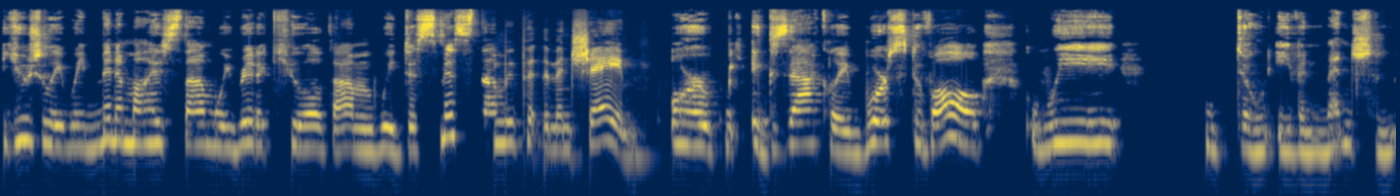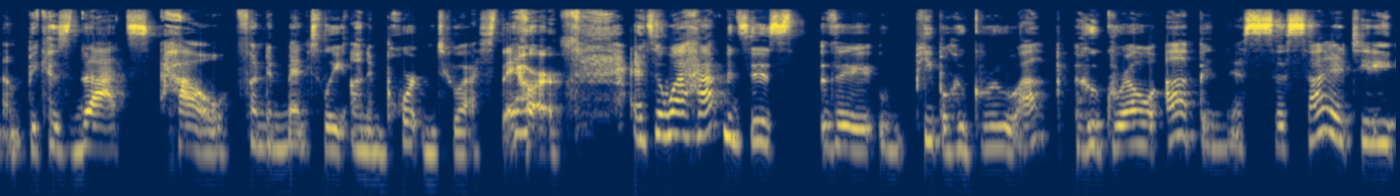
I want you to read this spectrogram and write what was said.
usually we minimize them, we ridicule them, we dismiss them. We put them in shame. Or exactly, worst of all, we don't even mention them because that's how fundamentally unimportant to us they are. And so what happens is the people who grew up, who grow up in this society,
